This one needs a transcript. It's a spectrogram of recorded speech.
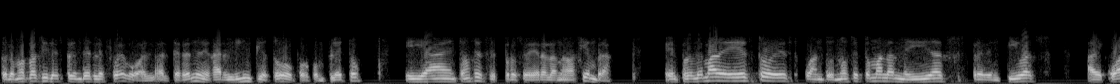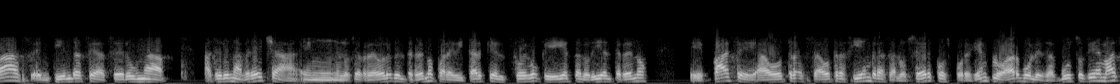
pues lo más fácil es prenderle fuego al, al, terreno y dejar limpio todo por completo y ya entonces proceder a la nueva siembra. El problema de esto es cuando no se toman las medidas preventivas adecuadas, entiéndase hacer una hacer una brecha en los alrededores del terreno para evitar que el fuego que llegue hasta la orilla del terreno eh, pase a otras a otras siembras, a los cercos, por ejemplo, árboles, arbustos y demás.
